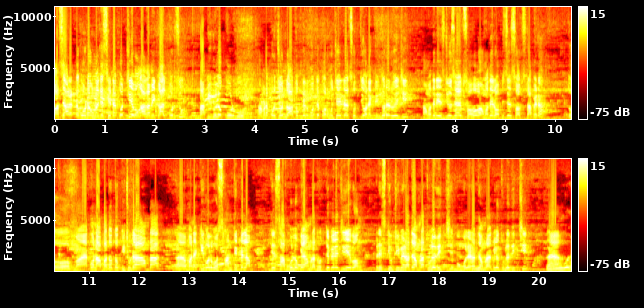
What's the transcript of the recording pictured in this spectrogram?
পাশে আর একটা গোডাউন আছে সেটা করছি এবং আগামী কাল পরশু বাকিগুলো করব। আমরা প্রচণ্ড আতঙ্কের মধ্যে কর্মচারীরা সত্যি অনেক দিন ধরে রয়েছি। আমাদের এসডিও সাহেব সহ আমাদের অফিসের সব স্টাফেরা। তো এখন আপাতত কিছুটা আমরা মানে কি বলব শান্তি পেলাম যে সাপগুলোকে আমরা ধরতে পেরেছি এবং রেস্কিউ টিমের হাতে আমরা তুলে দিচ্ছি। মঙ্গলের হাতে আমরা এগুলো তুলে দিচ্ছি। হ্যাঁ Mangal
